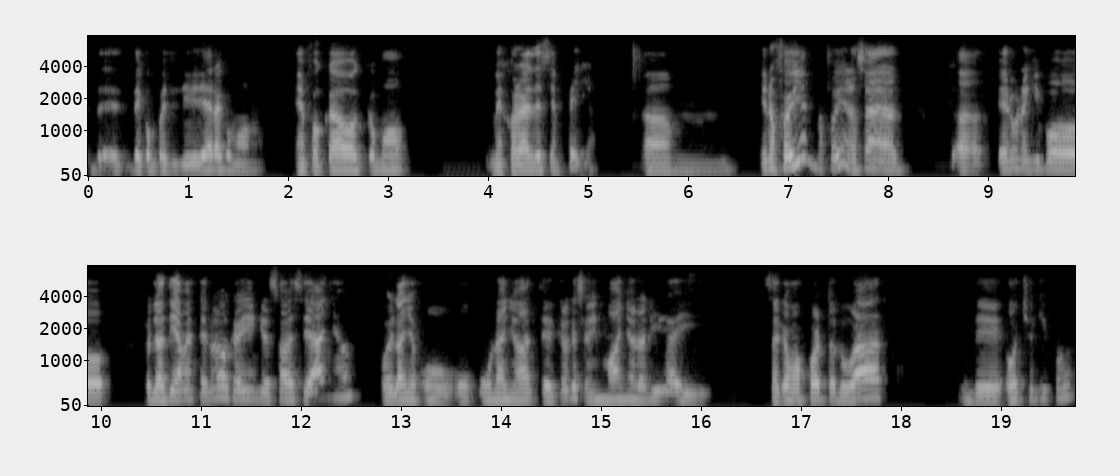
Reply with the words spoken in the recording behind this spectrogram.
de, competitividad, era como enfocado a cómo mejorar el desempeño. Um, y nos fue bien, nos fue bien. O sea, uh, era un equipo relativamente nuevo que había ingresado ese año, o el año, o, un año antes, creo que ese mismo año a la liga, y, Sacamos cuarto lugar de ocho equipos,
